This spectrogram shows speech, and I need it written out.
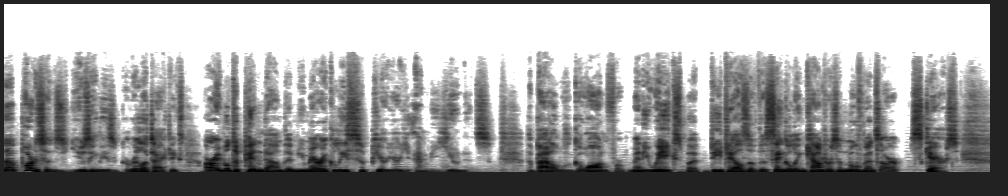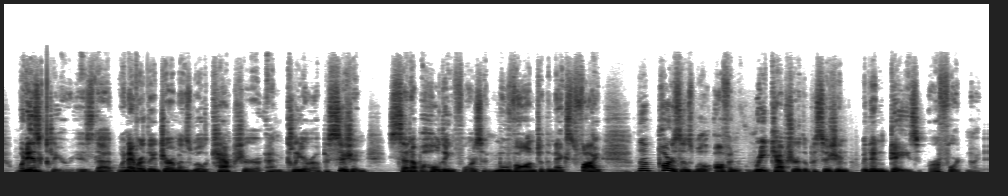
the partisans, using these guerrilla tactics, are able to pin down the numerically superior enemy units. The battle will go on for many weeks, but details of the single encounters and movements are scarce. What is clear is that whenever the Germans will capture and clear a position, set up a holding force, and move on to the next fight, the partisans will often recapture the position within days or a fortnight.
